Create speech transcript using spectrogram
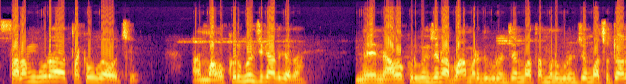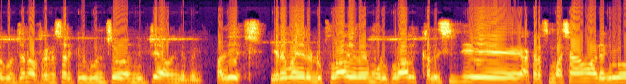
స్థలం కూడా తక్కువ కావచ్చు. మా ఒక్కరి గురించి కాదు కదా. నేను నా ఒక్కరి గురించి నా బామర్ది గురించో మా తమ్ముని గురించో మా చుట్టాల గురించో నా ఫ్రెండ్ సర్కిల్ గురించో అని చెప్పి అని చెప్పి పది ఇరవై రెండు కులాలు ఇరవై మూడు కులాలు కలిసి అక్కడ శ్మశాన వాటికలో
